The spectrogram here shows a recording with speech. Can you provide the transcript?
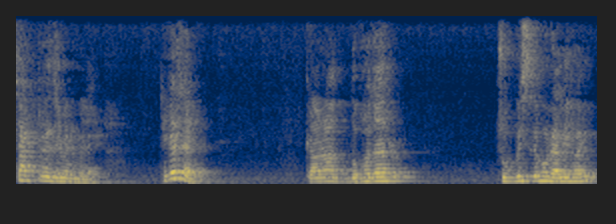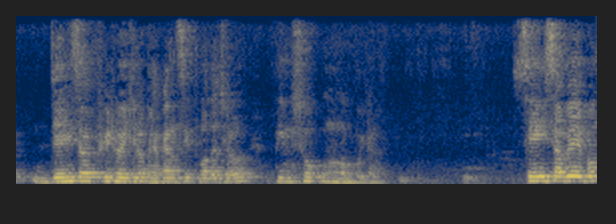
চারটে রেজিমেন্ট মিলে ঠিক আছে? কেননা দু হাজার চব্বিশে যখন র্যালি হয়, যে হিসাবে ফিট হয়েছিল ভ্যাকান্সি তোমাদের ছিল তিনশো উননব্বইটা। সেই হিসাবে এবং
